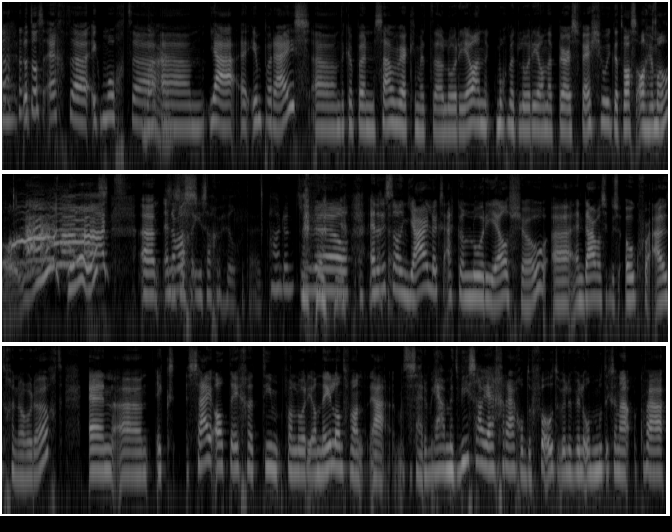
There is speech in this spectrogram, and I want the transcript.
Dat was echt, uh, ik mocht, uh, Waar? um, ja, in Parijs. Uh, want ik heb een samenwerking met uh, L'Oréal. En ik mocht met L'Oréal naar Paris Fashion Week. Dat was al helemaal goals. Um, en En dan was... was je zag er heel goed uit. Oh, dankjewel. en er is dan jaarlijks eigenlijk een L'Oréal show. Uh, en daar was ik dus ook voor uitgenodigd. En uh, ik zei al tegen het team van L'Oréal Nederland van... Ja, ze zeiden, ja, met wie zou jij graag op de foto willen, willen ontmoeten? Ik zei, nou, qua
